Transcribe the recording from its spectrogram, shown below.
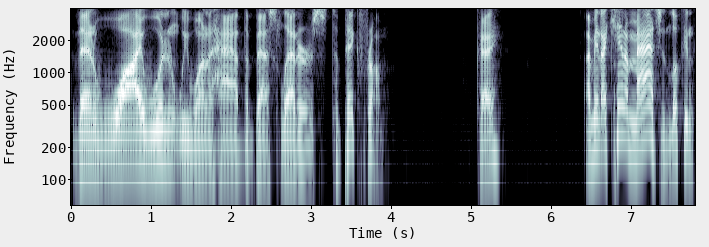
then why wouldn't we want to have the best letters to pick from? Okay. I mean, I can't imagine looking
